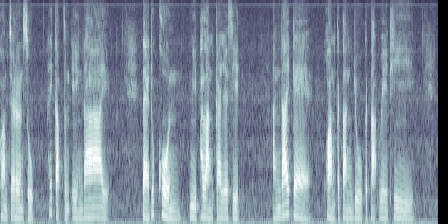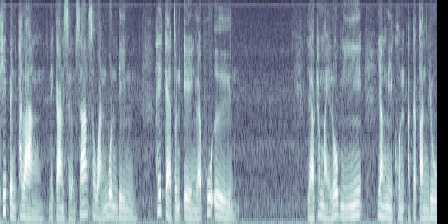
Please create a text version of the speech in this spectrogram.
ความเจริญสุขให้กับตนเองได้ แต่ทุกคนมีพลังกายสิทธิ์อันได้แก่ความกตัญญูกะตะเวที ที่เป็นพลังในการเสริมสร้างสวรรค์บนดิน ให้แก่ตนเองและผู้อื่น แล้วทำไมโลกนี้ยังมีคนอกตัญญู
